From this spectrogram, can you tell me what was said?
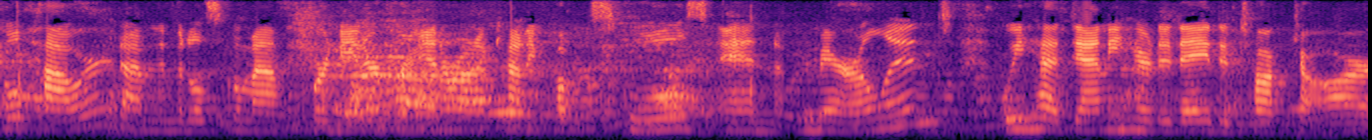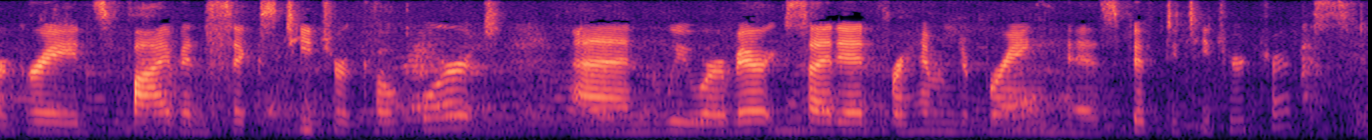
Nicole Howard. I'm the middle school math coordinator for Anne Arundel County Public Schools in Maryland. We had Danny here today to talk to our grades 5 and 6 teacher cohort and we were very excited for him to bring his 50 teacher tricks.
